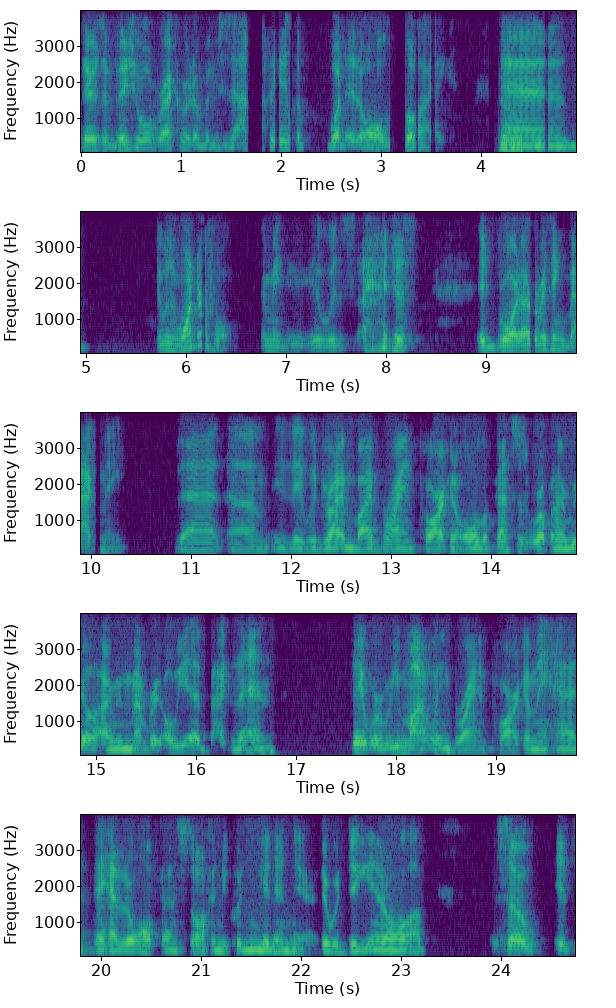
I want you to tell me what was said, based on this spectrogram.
there's a visual record of exactly the, what it all looked like, Good old YouTube. and it was wonderful. I mean, it was I just it brought everything back to me that um they were driving by Bryant Park and all the fences were up and I realized I remembered oh yeah back then they were remodeling Bryant Park and they had they had it all fenced off and you couldn't get in there. They were digging it all up. So it's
